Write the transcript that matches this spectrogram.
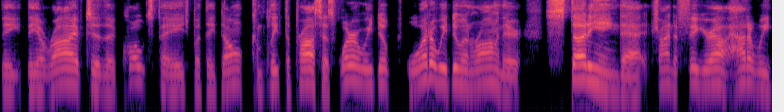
they they arrive to the quotes page but they don't complete the process? What are we do what are we doing wrong there? Studying that trying to figure out how do we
